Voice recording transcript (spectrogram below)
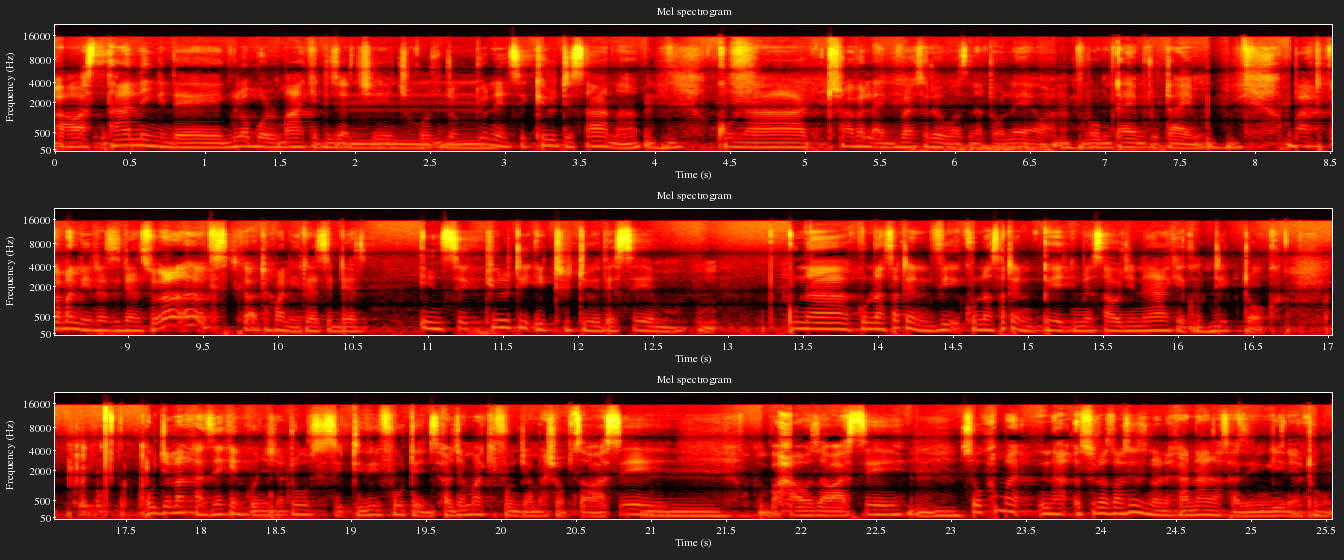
our standing in the global market is a change. Mm-hmm. na insecurity sana. Kuna travel advisory was zinatolewa from time to time. But kama ni residence kama ni residence insecurity itritiwe the same kuna kuna certain, kuna certain page mesao jina yake kwa tiktok ujamaa kazi yake ni kuonyesha tu cctv footage wajamaa akifunja mashop za wasee mm. hao za wasee mm. so kama na sura za wasee zinaonekananga saa zingine tu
